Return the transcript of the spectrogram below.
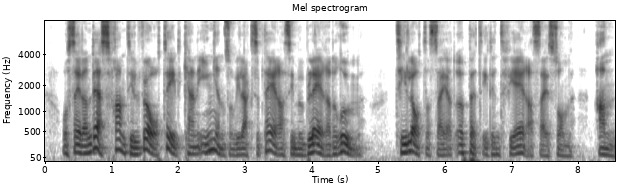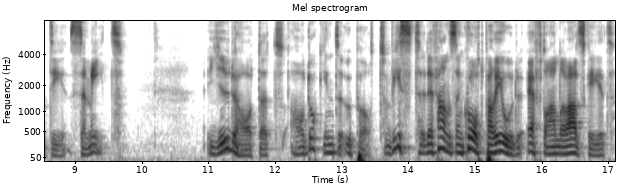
Och sedan dess fram till vår tid kan ingen som vill accepteras i möblerade rum tillåta sig att öppet identifiera sig som antisemit. Judehatet har dock inte upphört. Visst, det fanns en kort period efter andra världskriget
